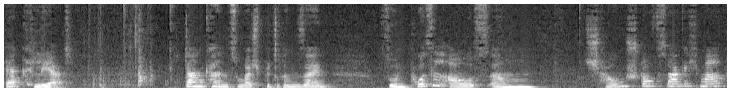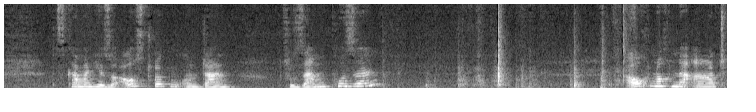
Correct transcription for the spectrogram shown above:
erklärt. Dann kann zum Beispiel drin sein so ein Puzzle aus ähm, Schaumstoff, sage ich mal. Das kann man hier so ausdrücken und dann zusammenpuzzeln. Auch noch eine Art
